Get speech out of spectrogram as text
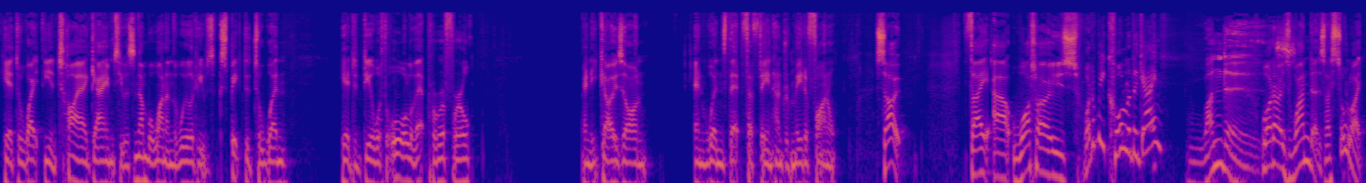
He had to wait the entire games. He was number one in the world. He was expected to win. He had to deal with all of that peripheral. And he goes on and wins that 1500 metre final. So they are Watto's, what do we call it again? Wonders. Watto's Wonders. I still like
